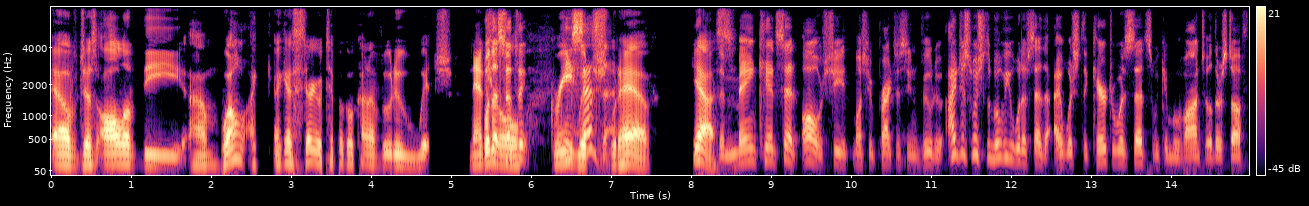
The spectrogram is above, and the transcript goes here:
of just all of the um, well, I, I, guess stereotypical kind of voodoo witch, natural well, green he witch would have. Yes. The main kid said, "Oh, she must be practicing voodoo." I just wish the movie would have said that. I wish the character would have said so we can move on to other stuff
